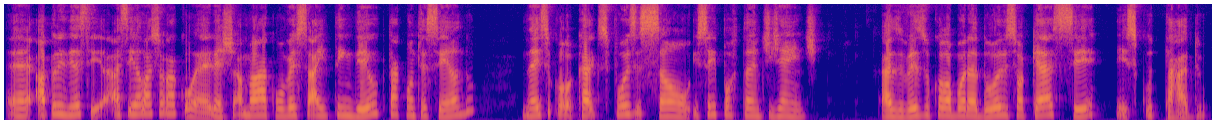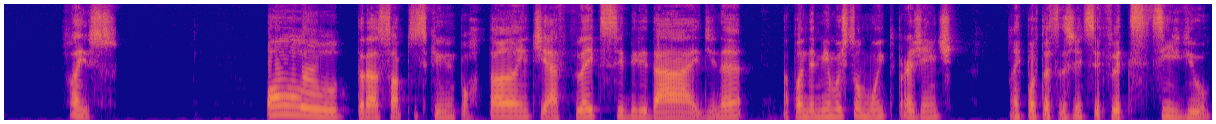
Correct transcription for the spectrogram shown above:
é, aprender a se, a se, relacionar com ele, a chamar, conversar, entender o que está acontecendo né, e se colocar à disposição. Isso é importante, gente. Às vezes o colaborador só quer ser escutado. Só isso. Outra soft skill importante é a flexibilidade, né? A pandemia mostrou muito pra gente a importância da gente ser flexível,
